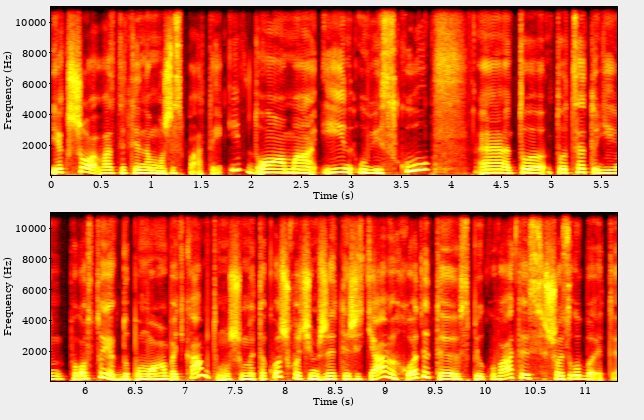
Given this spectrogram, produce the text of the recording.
Якщо у вас дитина може спати і вдома, і у візку, е, то то це тоді просто як допомога батькам, тому що ми також хочемо жити життя, виходити, спілкуватись, щось робити.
